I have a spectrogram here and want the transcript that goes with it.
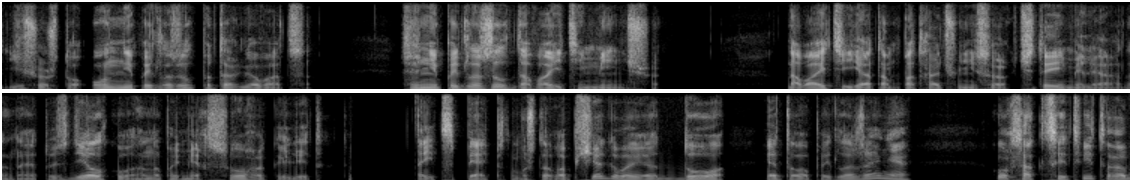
еще что, он не предложил поторговаться. Он не предложил «давайте меньше». Давайте я там потрачу не 44 миллиарда на эту сделку, а, например, 40 или 35. Потому что, вообще говоря, до этого предложения Курс акций Твиттера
